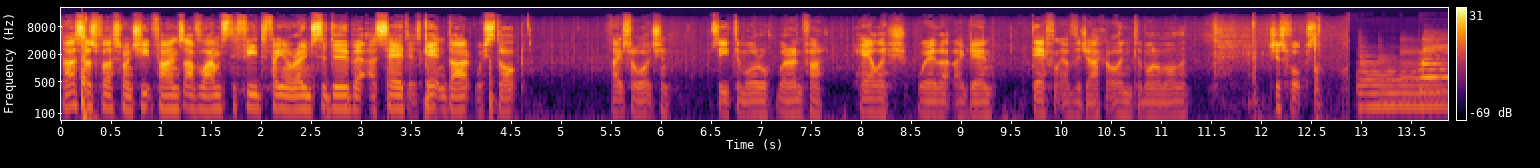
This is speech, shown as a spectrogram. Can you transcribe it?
That's us for this one, sheep fans. I've lambs to feed, final rounds to do, but I said, it's getting dark, we stop. Thanks for watching. See you tomorrow. We're in for hellish weather again. Definitely have the jacket on tomorrow morning. Cheers, folks.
